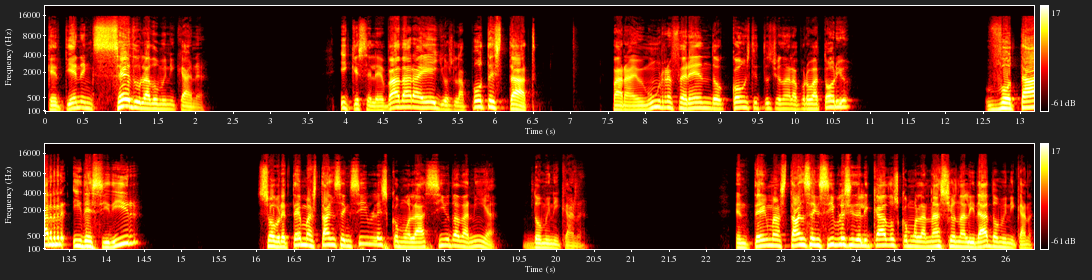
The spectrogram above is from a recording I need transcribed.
que tienen cédula dominicana, y que se le va a dar a ellos la potestad para en un referendo constitucional aprobatorio votar y decidir sobre temas tan sensibles como la ciudadanía dominicana. En temas tan sensibles y delicados como la nacionalidad dominicana.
